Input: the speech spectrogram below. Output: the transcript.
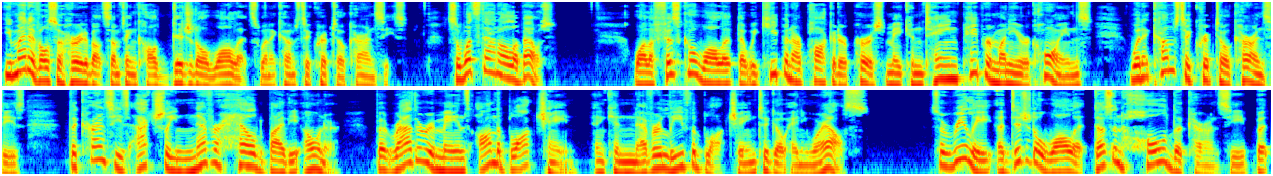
You might have also heard about something called digital wallets when it comes to cryptocurrencies. So what's that all about? While a physical wallet that we keep in our pocket or purse may contain paper money or coins, when it comes to cryptocurrencies, the currency is actually never held by the owner, but rather remains on the blockchain and can never leave the blockchain to go anywhere else. So really, a digital wallet doesn't hold the currency, but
